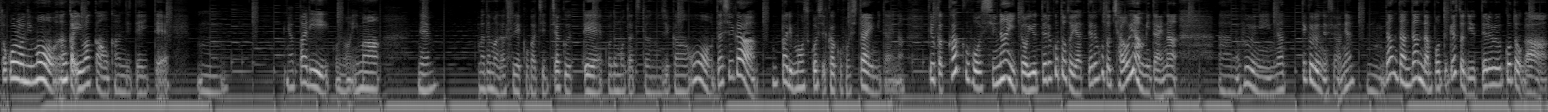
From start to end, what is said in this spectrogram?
ところにもなんか違和感を感じていて、うん、やっぱりこの今ねまだまだ末っ子がちっちゃくって子供たちとの時間を私がやっぱりもう少し確保したいみたいな。っていうか確保しないと言ってることとやってることちゃうやんみたいなあの風になってくるんですよね、うん、だんだんだんだんポッドキャストで言ってることが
